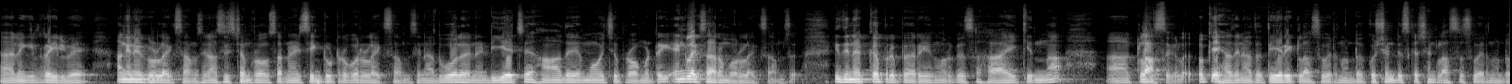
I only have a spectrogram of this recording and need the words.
അല്ലെങ്കിൽ റെയിൽവേ അങ്ങനെയൊക്കെയുള്ള എക്സാംസിന് അസിസ്റ്റന്റ് പ്രൊഫസർ നഴ്സിംഗ് ട്യൂട്ടർ പോലുള്ള എക്സാംസിന് അതുപോലെ തന്നെ D H HAAD M O H Prometric എംഗ്ലെക്സാറും പോലുള്ള എക്സാംസ് ഇതിനൊക്കെ പ്രിപ്പയർ ചെയ്യുന്നവർക്ക് സഹായിക്കുന്ന ക്ലാസ്സുകൾ ഓക്കെ അതിനകത്ത് തിയറി ക്ലാസ് വരുന്നുണ്ട് ക്വസ്റ്റ്യൻ ഡിസ്കഷൻ ക്ലാസ്സസ് വരുന്നുണ്ട്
